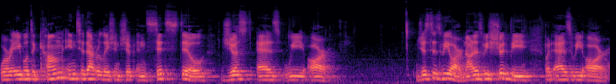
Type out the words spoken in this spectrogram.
we're able to come into that relationship and sit still just as we are. Just as we are, not as we should be, but as we are.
